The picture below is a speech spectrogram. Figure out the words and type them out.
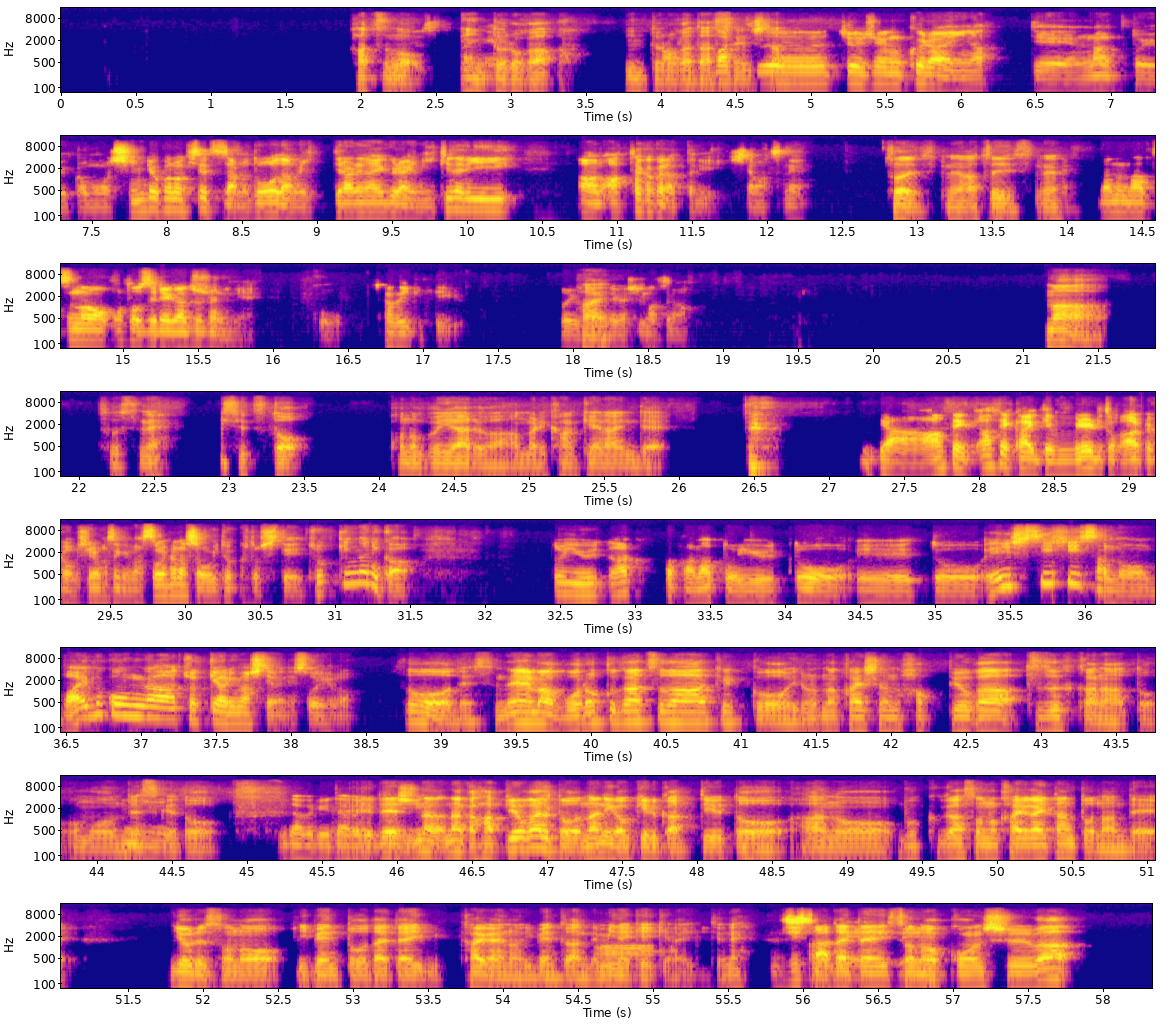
初のイントロが、イントロが脱線し5た。月中旬くらいになって、なんというかもう新緑の季節だのどうだの言ってられないぐらいにいきなりあの暖かくなったりしてますね。そうですね。暑いですね。だんだん夏の訪れが徐々にね、こう近づいてきているという感じがしますが、まあ、そうですね。季節とこの VR はあんまり関係ないんで。いやー汗、汗かいて蒸れるとかあるかもしれませんけど、まあそういう話は置いとくとして、直近何かという、あったかなというと、えっ、と、HTC さんのバイブコンが直近ありましたよね、そういえば。そうですね。まあ、5、6月は結構いろんな会社の発表が続くかなと思うんですけど、えー WWDC。でな、なんか発表があると何が起きるかっていうと、あの、僕がその海外担当なんで、夜そのイベントを大体海外のイベントなんで見なきゃいけないっていうね。時差大体その今週は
